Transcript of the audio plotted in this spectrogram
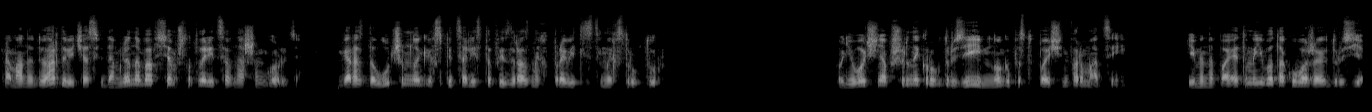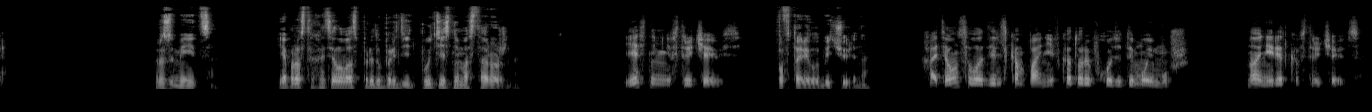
Роман Эдуардович осведомлен обо всем, что творится в нашем городе. Гораздо лучше многих специалистов из разных правительственных структур. У него очень обширный круг друзей и много поступающей информации. Именно поэтому его так уважают друзья. Разумеется. Я просто хотела вас предупредить, будьте с ним осторожны. Я с ним не встречаюсь, повторила Бичурина. Хотя он совладелец компании, в которой входит и мой муж. Но они редко встречаются.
